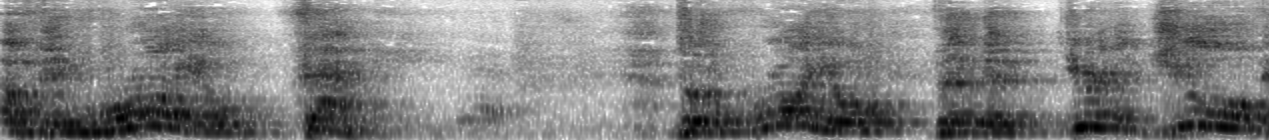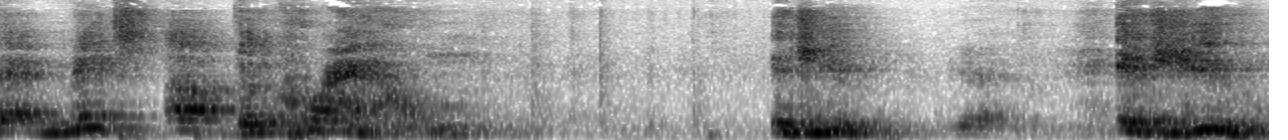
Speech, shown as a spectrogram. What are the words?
of the royal family. The royal, the, the you're the jewel that makes up the crown. It's you. It's you.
